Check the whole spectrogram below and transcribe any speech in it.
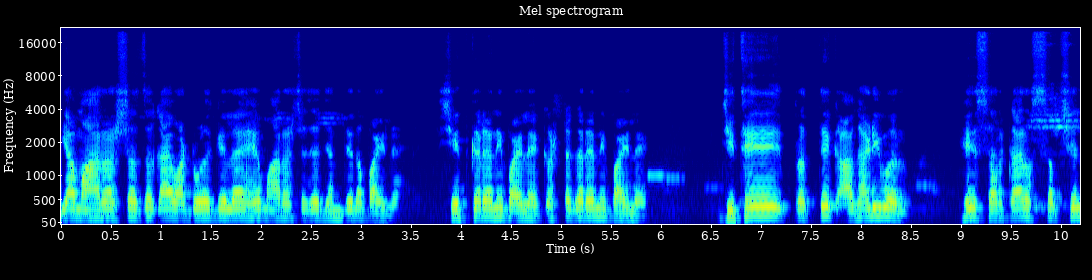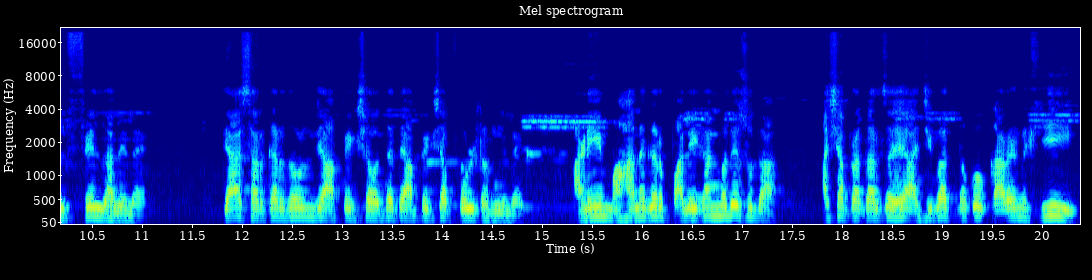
या महाराष्ट्राचं काय वाटोळं केलं आहे हे महाराष्ट्राच्या जनतेनं पाहिलं आहे शेतकऱ्यांनी पाहिलं आहे कष्टकऱ्यांनी पाहिलं आहे जिथे प्रत्येक आघाडीवर हे सरकार सबसेल फेल झालेलं आहे. त्या सरकारजवळून ज्या अपेक्षा होत्या त्या अपेक्षा फोल ठरलेल्या आहेत. आणि महानगरपालिकांमध्ये सुद्धा अशा प्रकारचं हे अजिबात नको कारण ही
